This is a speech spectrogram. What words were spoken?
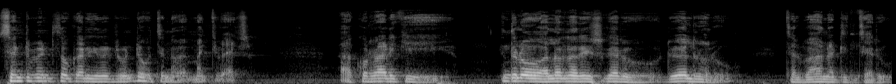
సెంటిమెంట్తో కలిగినటువంటి ఒక చిన్న మంచి వేషం. ఆ కుర్రాడికి ఇందులో అల్లరి నరేష్ గారు డ్యూయల్ రోలు చాలా బాగా నటించారు.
